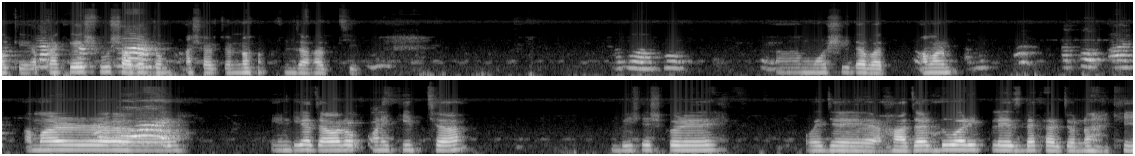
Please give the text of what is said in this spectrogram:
ওকে, আপনাকে সুস্বাগতম আসার জন্য জানাচ্ছি। মুর্শিদাবাদ। আমার আমার ইন্ডিয়া যাওয়ারও অনেক ইচ্ছা। বিশেষ করে ওই যে হাজার দুয়ারি প্লেস দেখার জন্য আর কি।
